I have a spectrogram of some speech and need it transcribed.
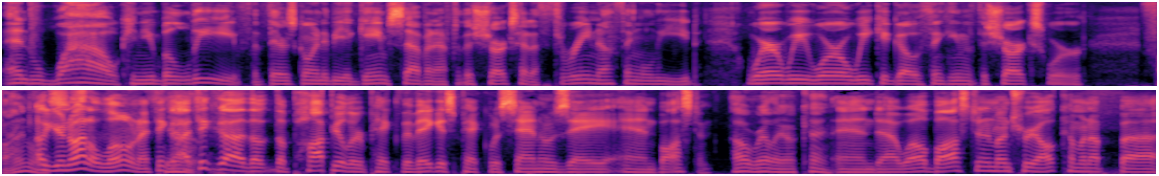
And wow, can you believe that there's going to be a game seven after the Sharks had a three nothing lead, where we were a week ago thinking that the Sharks were. Finally. Oh, you're not alone. I think Yeah. I think uh, the the popular pick, the Vegas pick, was San Jose and Boston. Oh, really? Okay. And uh, well, Boston and Montreal coming up. Uh,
